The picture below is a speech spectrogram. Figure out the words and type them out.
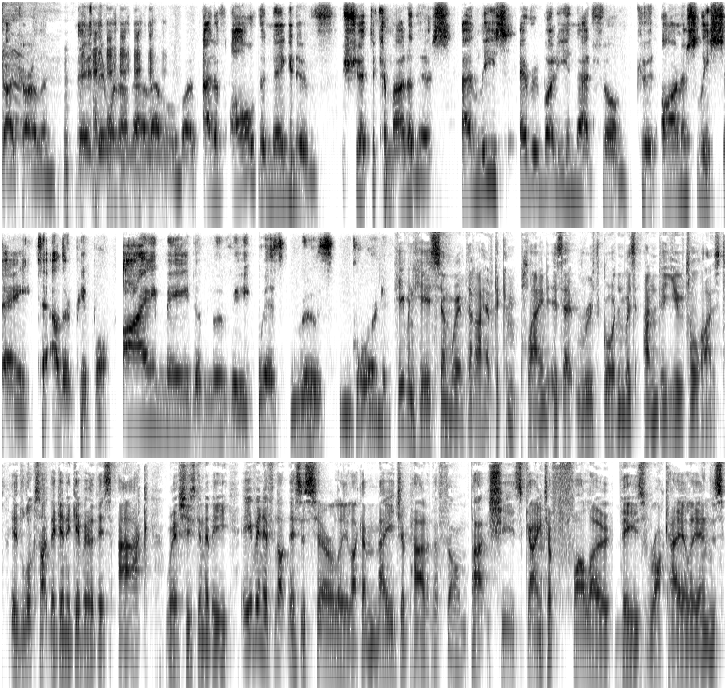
Guy Carlin. They, they weren't on that level. But out of all the negative shit to come out of this, at least everybody in that film could honestly say to other people, I made a movie with Ruth Gordon. Even here, somewhere that I have to complain is that Ruth Gordon was underutilized. It looks like they're going to give her this arc where she's going to be, even if not necessarily like a major part of the film, but she's going to follow these rock aliens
